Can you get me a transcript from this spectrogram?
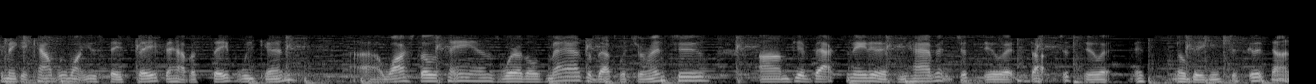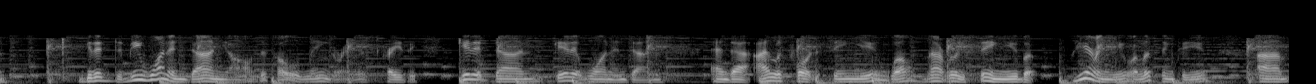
to make it count. We want you to stay safe, to have a safe weekend. Uh, wash those hands, wear those masks if that's what you're into. Um, get vaccinated if you haven't. Just do it. Stop. Just do it. It's no biggie. Just get it done. Get it. Be one and done, y'all. This whole lingering is crazy. Get it done. Get it one and done. And uh, I look forward to seeing you. Well, not really seeing you, but hearing you or listening to you um,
